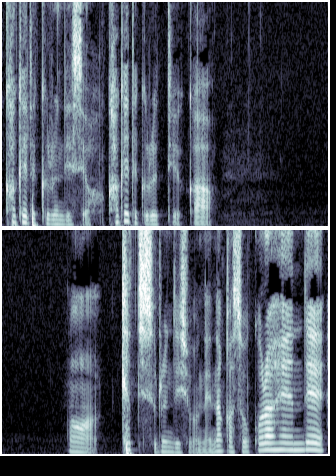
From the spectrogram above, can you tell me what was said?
かけてくるんですよ。かけてくるっていうか、まあ、キャッチするんでしょうね。なんかそこら辺で、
